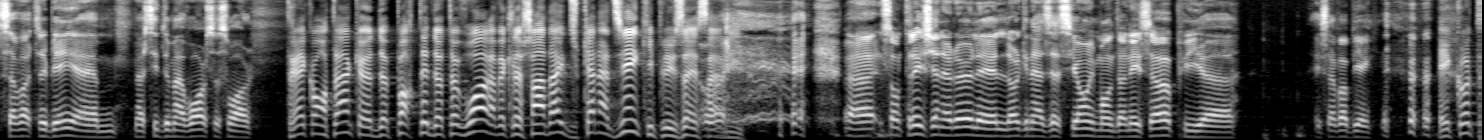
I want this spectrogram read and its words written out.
Ça va très bien. euh, merci de m'avoir ce soir. Très content que de porter, de te voir avec le chandail du Canadien qui plus est, Sami. Euh, ils sont très généreux, l'organisation. Ils m'ont donné ça, puis euh, et ça va bien. Écoute,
